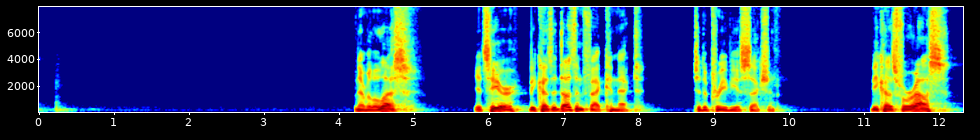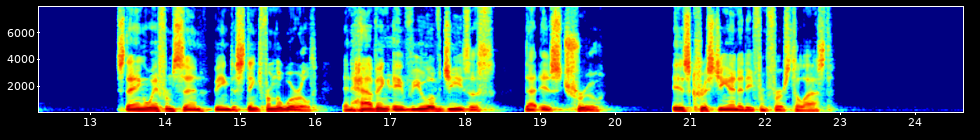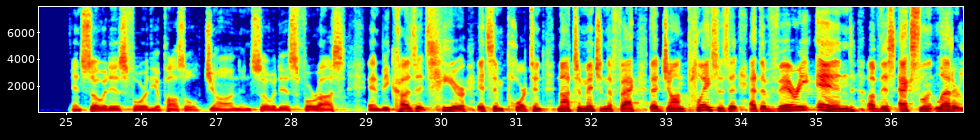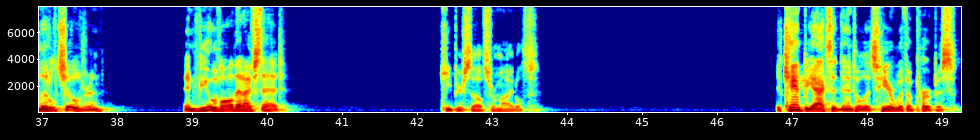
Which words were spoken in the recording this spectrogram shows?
Nevertheless, it's here because it does, in fact, connect to the previous section. Because for us, staying away from sin, being distinct from the world, and having a view of Jesus that is true is Christianity from first to last. And so it is for the Apostle John, and so it is for us. And because it's here, it's important, not to mention the fact that John places it at the very end of this excellent letter. Little children, in view of all that I've said, keep yourselves from idols. It can't be accidental, it's here with a purpose.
